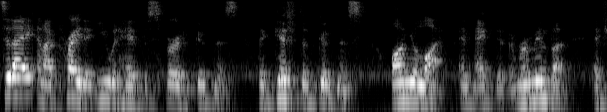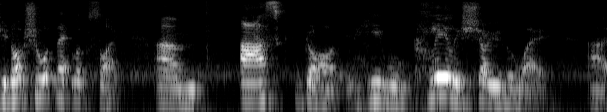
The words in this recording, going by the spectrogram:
today, and I pray that you would have the spirit of goodness, the gift of goodness on your life and active. And remember, if you're not sure what that looks like, um, ask God, and He will clearly show you the way uh,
